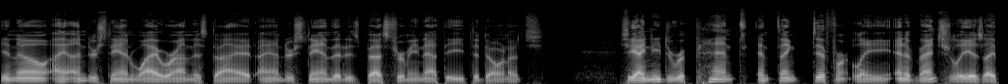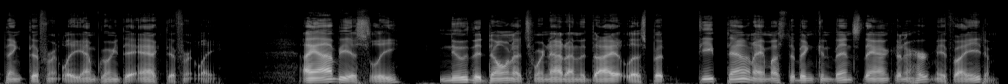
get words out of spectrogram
you know, I understand why we're on this diet. I understand that it's best for me not to eat the donuts. See, I need to repent and think differently, and eventually, as I think differently, I'm going to act differently. I obviously knew the donuts were not on the diet list, but deep down, I must have been convinced they aren't going to hurt me if I eat them.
